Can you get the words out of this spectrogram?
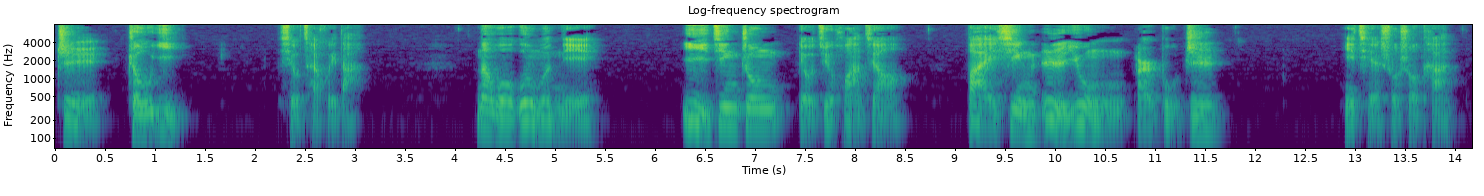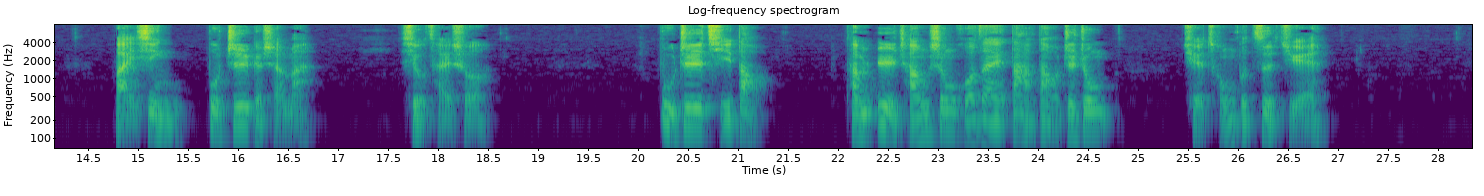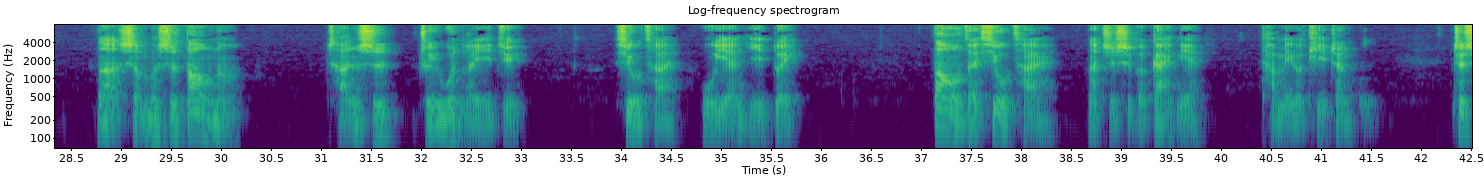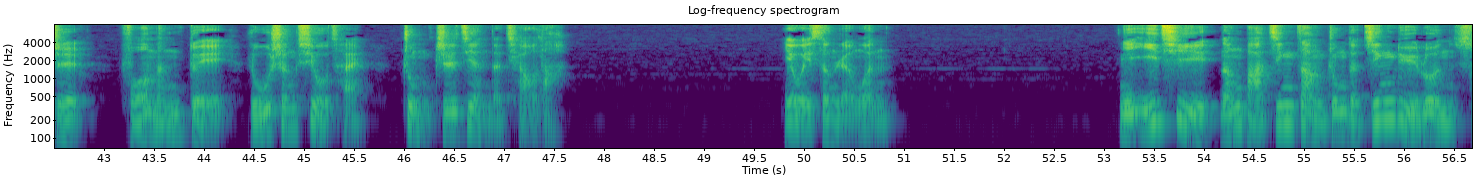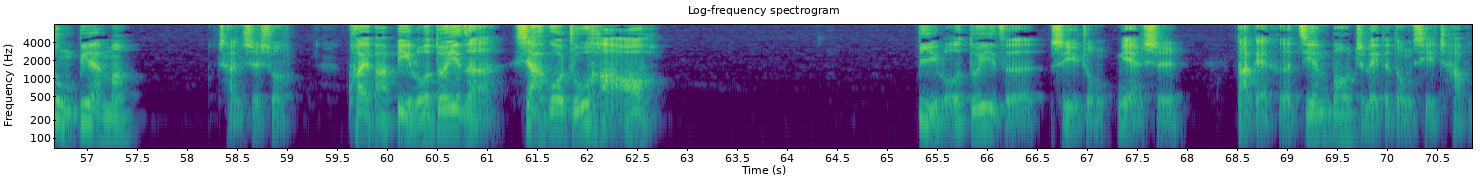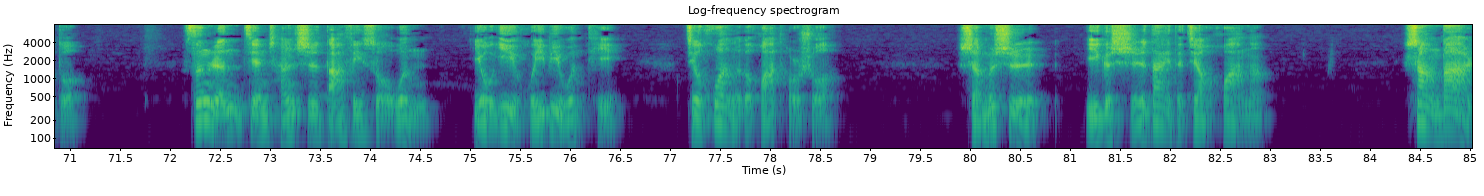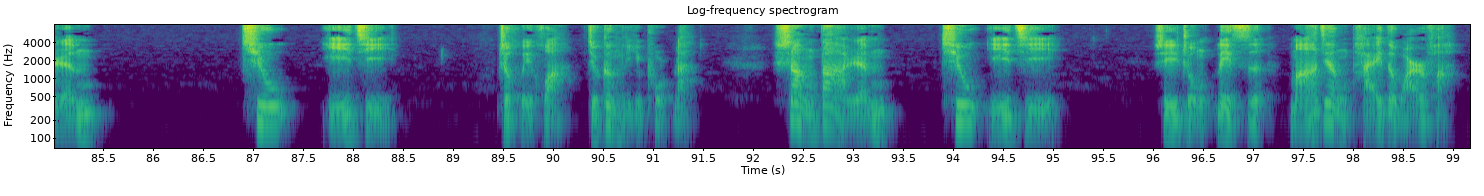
治《周易》。秀才回答：“那我问问你，《易经》中有句话叫‘百姓日用而不知’，你且说说看，百姓不知个什么？”秀才说：“不知其道。”他们日常生活在大道之中，却从不自觉。那什么是道呢？禅师追问了一句，秀才无言以对。道在秀才那只是个概念，他没有体证。这是佛门对儒生秀才重知见的敲打。一位僧人问。你一气能把经藏中的经律论诵遍吗？禅师说：“快把碧螺堆子下锅煮好。”碧螺堆子是一种面食，大概和煎包之类的东西差不多。僧人见禅师答非所问，有意回避问题，就换了个话头说：“什么是一个时代的教化呢？”上大人，秋已己，这回话就更离谱了。上大人，秋已己，是一种类似麻将牌的玩法。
